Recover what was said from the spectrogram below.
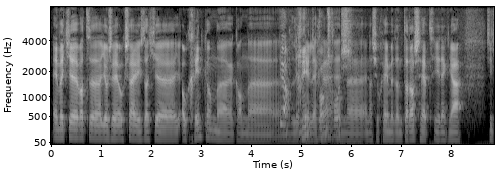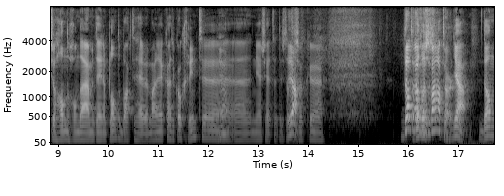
En wat, je, wat eh, José ook zei, is dat je ook grind kan, eh, kan eh, Ja, grind, neerleggen. boomschors. En, en als je op een gegeven moment een terras hebt en je denkt, ja, is niet zo handig om daar meteen een plantenbak te hebben. Maar dan kan je natuurlijk ook grind eh, Ja. eh, neerzetten. Dus dat Ja. is ook... eh, Dat, Dat over was- het water. Ja, dan...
